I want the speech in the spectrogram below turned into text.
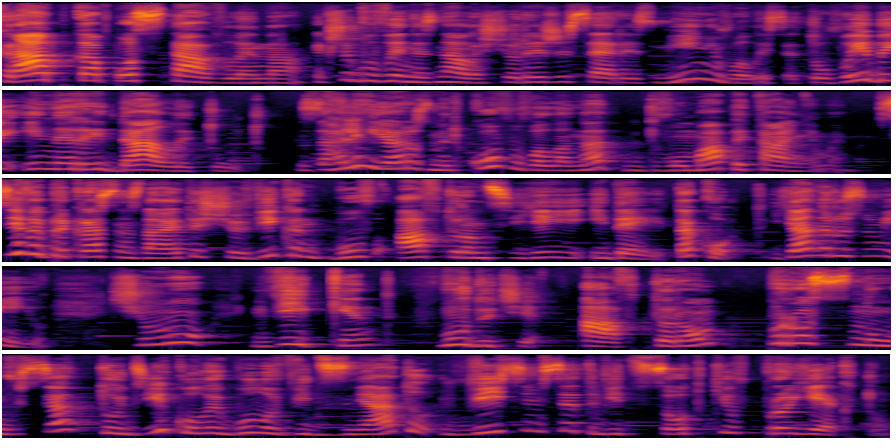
Крапка поставлена. Якщо б ви не знали, що режисери змінювалися, то ви би і не ридали тут. Взагалі я розмірковувала над двома питаннями. Всі ви прекрасно знаєте, що Вікенд був автором цієї ідеї. Так от, я не розумію, чому Вікенд, будучи автором, проснувся тоді, коли було відзнято 80% проєкту.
